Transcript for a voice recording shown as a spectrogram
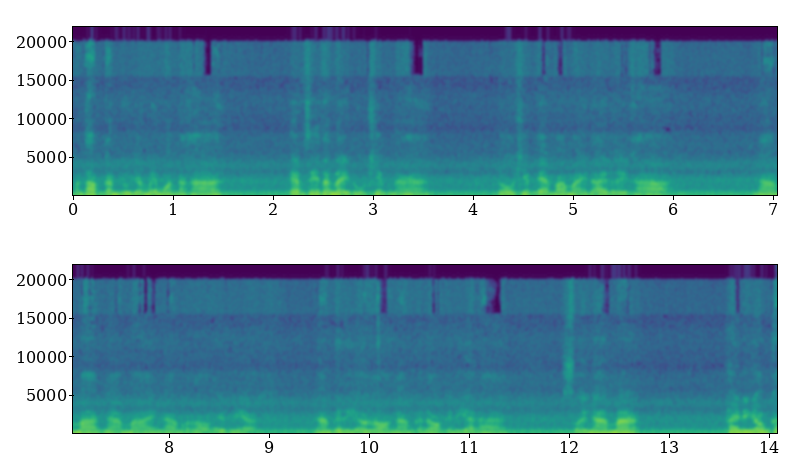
มันทับกันอยู่ยังไม่หมดนะคะ FC ท่านใดดูคลิปนะคะ ดูคลิปเอฟมาใหม่ได้เลยค่ะ งามมากงามไมายงามอร่อยเอเบียงามเอรีอร่อยงามกระดอกกระเดียนะคะสวยงามมาก ไทยนิยมค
